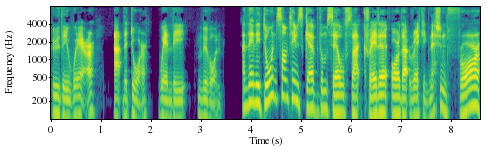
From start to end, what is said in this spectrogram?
who they were at the door when they move on. And then they don't sometimes give themselves that credit or that recognition for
